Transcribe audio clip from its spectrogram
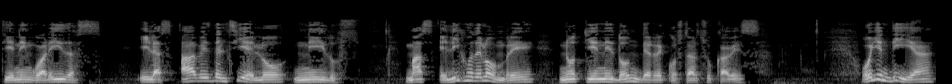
tienen guaridas y las aves del cielo nidos, mas el Hijo del Hombre no tiene dónde recostar su cabeza. Hoy en día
